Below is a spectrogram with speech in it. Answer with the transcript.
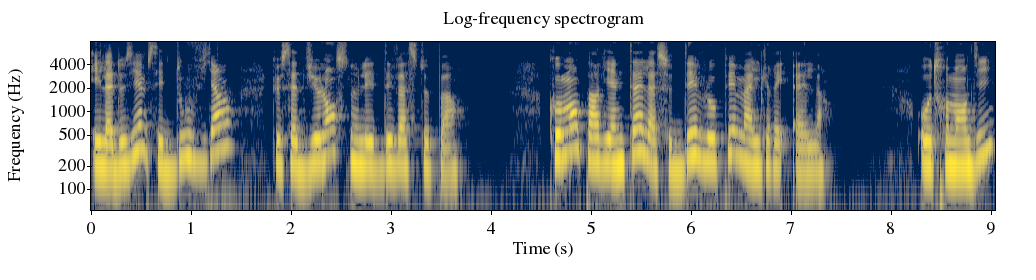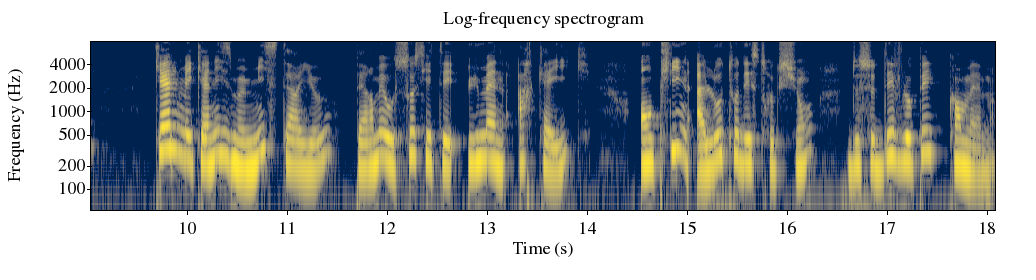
Et la deuxième, c'est d'où vient que cette violence ne les dévaste pas? Comment parviennent-elles à se développer malgré elles? Autrement dit, quel mécanisme mystérieux permet aux sociétés humaines archaïques, enclines à l'autodestruction, de se développer quand même?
